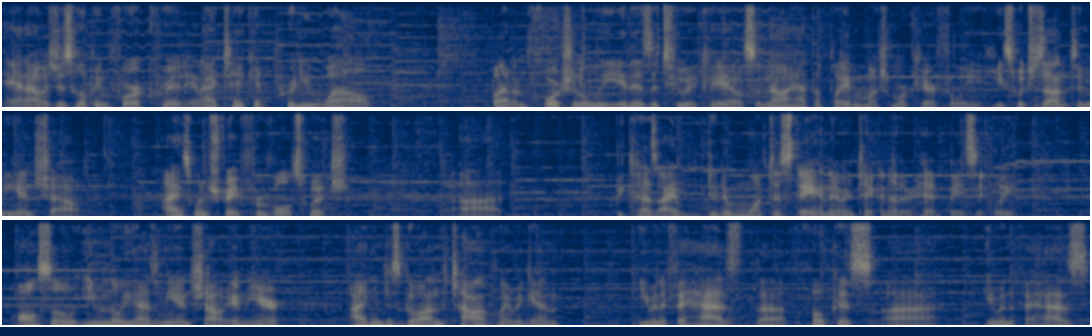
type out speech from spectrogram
and I was just hoping for a crit, and I take it pretty well. But unfortunately, it is a 2-hit KO, so now I have to play much more carefully. He switches on to Mienshao. I just went straight for Volt Switch uh, because I didn't want to stay in there and take another hit, basically. Also, even though he has Mienshao in here, I can just go out into Talonflame again, even if it has the focus, uh, even if it has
